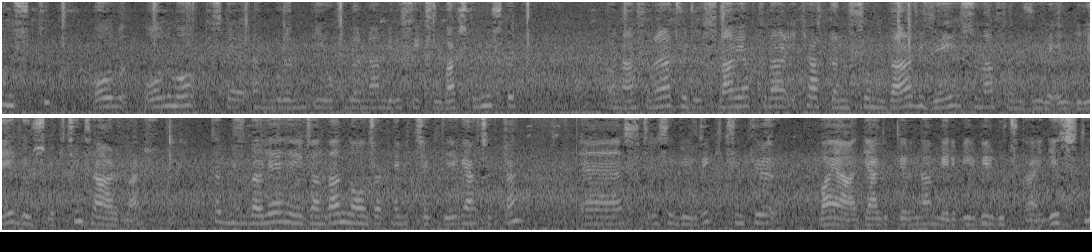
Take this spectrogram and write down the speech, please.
konuştuk. Oğlu, oğlum o işte hani buranın iyi okullarından birisi için başvurmuştuk. Ondan sonra çocuğu sınav yaptılar. İki haftanın sonunda bize sınav sonucuyla ilgili görüşmek için çağırdılar. Tabii biz böyle heyecandan ne olacak ne bitecek diye gerçekten eee strese girdik. Çünkü bayağı geldiklerinden beri bir, bir buçuk ay geçti.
